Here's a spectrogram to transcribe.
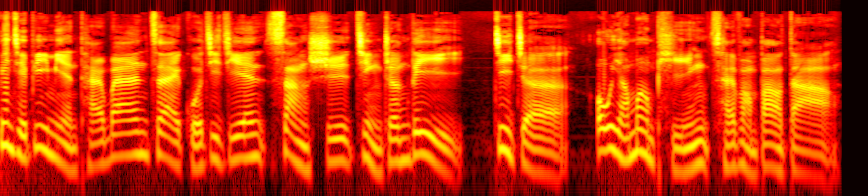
并且避免台湾在国际间丧失竞争力。记者欧阳梦平采访报道。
